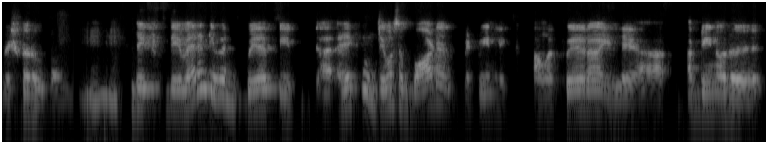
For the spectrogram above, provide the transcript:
Vishwaroopam. They weren't even queer people they was a border between like அவங்க குயரா இல்லையா அப்படின்னு ஒரு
